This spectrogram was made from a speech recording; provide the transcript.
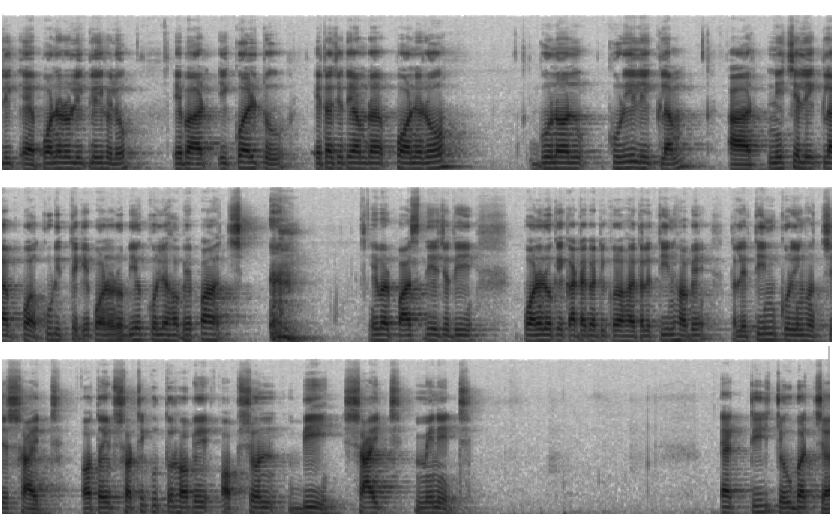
লিখ পনেরো লিখলেই হলো। এবার ইকুয়াল টু এটা যদি আমরা পনেরো গুণন কুড়ি লিখলাম, আর নিচে লিখলাম কুড়ির থেকে পনেরো বিয়োগ করলে হবে পাঁচ। এবার পাঁচ দিয়ে যদি পনেরোকে কাটাকাটি করা হয়, তাহলে তিন হবে। তাহলে তিন কুড়িং হচ্ছে ষাট। অতএব সঠিক উত্তর হবে অপশন বি, ষাট মিনিট। একটি চৌবাচ্চা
